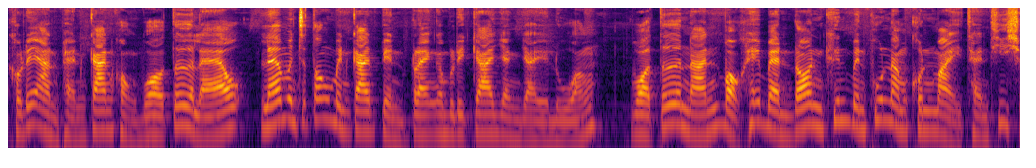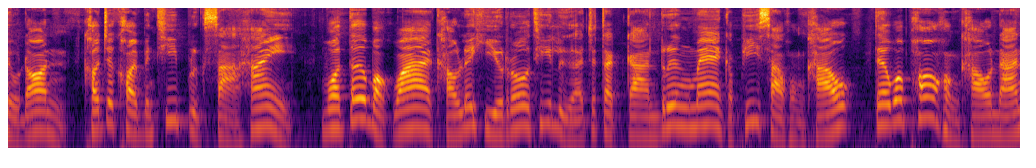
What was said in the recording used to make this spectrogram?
เขาได้อ่านแผนการของวอลเตอร์แล้ว และมันจะต้องเป็นการเปลี่ยนแปลงอเมริกาอย่างใหญ่หลวง วอลเตอร์นั้นบอกให้แบรนดอนขึ้นเป็นผู้นำคนใหม่แทนที่เชลดอน เขาจะคอยเป็นที่ปรึกษาให้ วอเตอร์บอกว่าเขาและฮีโร่ที่เหลือจะจัดการเรื่องแม่กับพี่สาวของเขา แต่ว่าพ่อของเขานั้น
